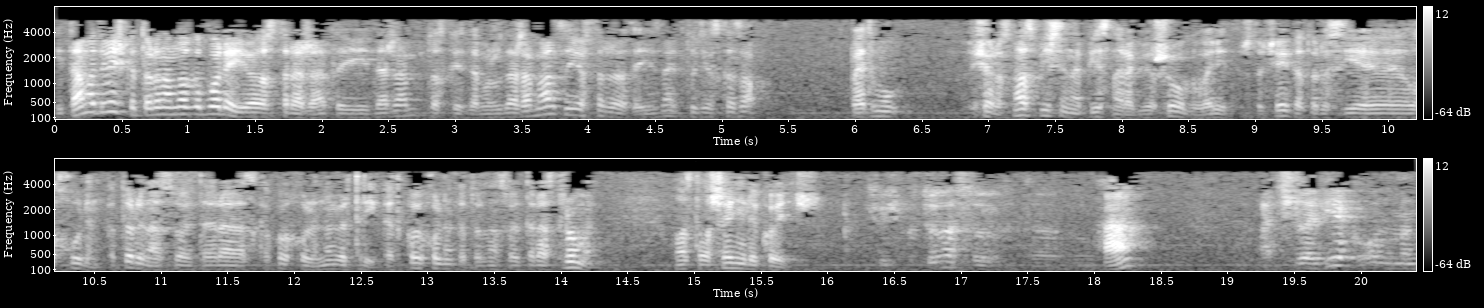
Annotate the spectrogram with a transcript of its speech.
И там эта вещь, которая намного более ее сторожат. И даже, так сказать, да, может, даже амарцы ее сторожат. Я не знаю, кто тебе сказал. Поэтому, еще раз, у нас в Мишле написано, Рабиушева говорит, что человек, который съел хулин, который на свой раз, какой хулин? Номер три. Какой хулин, который на свой раз трумы, он стал шейни или койдиш. Кто на соль? А? А человек, он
